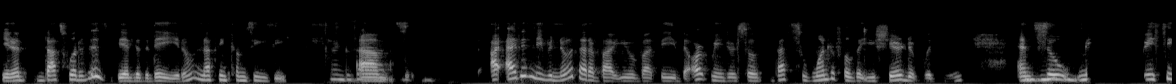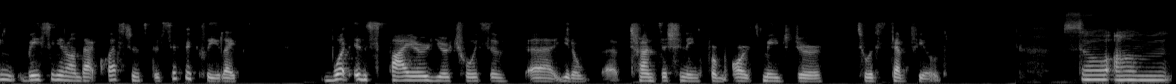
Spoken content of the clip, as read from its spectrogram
you know that's what it is at the end of the day you know? Nothing comes easy. Exactly. Um, I, I didn't even know that about you about the the art major so that's wonderful that you shared it with me. And mm-hmm. so basing basing it on that question specifically like what inspired your choice of uh, you know uh, transitioning from arts major to a STEM field? So um,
